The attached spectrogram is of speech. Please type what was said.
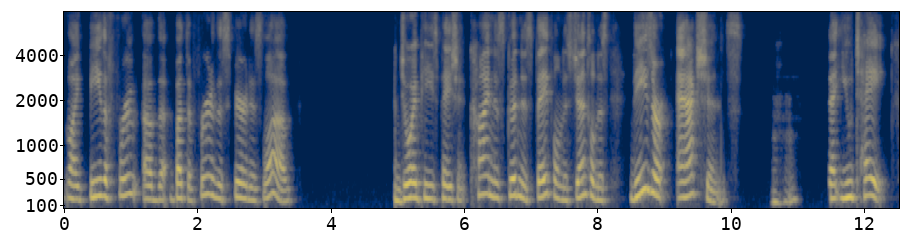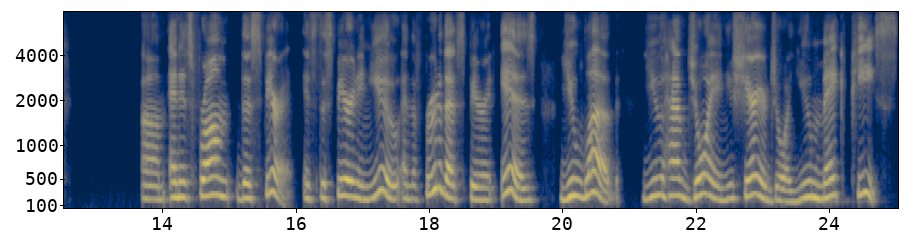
like be the fruit of the but the fruit of the spirit is love joy peace patience kindness goodness faithfulness gentleness. These are actions mm-hmm. that you take um, and it's from the spirit. It's the spirit in you and the fruit of that spirit is you love you have joy and you share your joy. You make peace.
